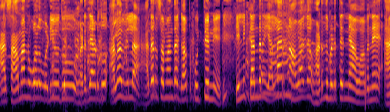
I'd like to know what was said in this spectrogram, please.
ಆ ಸಾಮಾನುಗಳು ಒಡೆಯುವುದು ಹೊಡೆದಾಡುದು ಅಲವ್ ಇಲ್ಲ ಅದರ ಸಂಬಂಧ ಗಪ್ ಕೂತೀನಿ ಇಲ್ಲಿಕಂದ್ರೆ ಎಲ್ಲರನ್ನ ಅವಾಗ ಹೊಡೆದು ಬಿಡ್ತೇನೆ ನಾವು. ಅವನೇ, ಆ,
